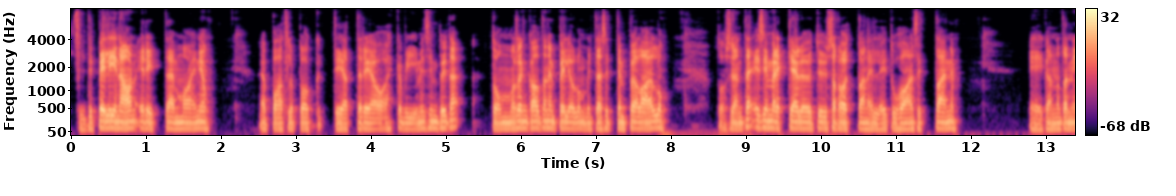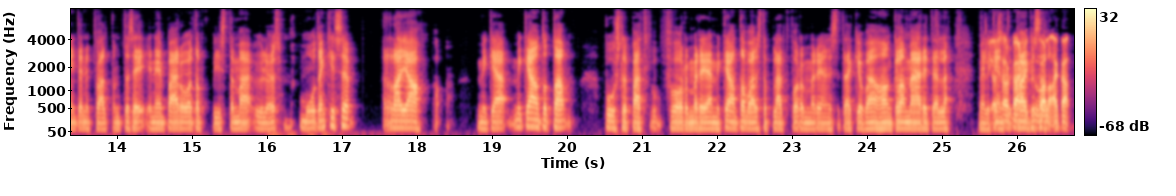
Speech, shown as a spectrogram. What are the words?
silti pelinä on erittäin mainio. Ja Battle Block Theateria on ehkä viimeisimpitä tommosen kaltainen peli ollut, mitä sitten pelaillut tosiaan niitä esimerkkejä löytyy sadoittain, ellei tuhansittain, niin ei kannata niitä nyt välttämättä se enempää ruveta pistämään ylös. Muutenkin se raja, mikä, mikä on tota puzzle-platformeria ja mikä on tavallista platformeria, niin sitäkin on vähän hankala määritellä. Melkein Joo, se kaikissa... olla aika,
